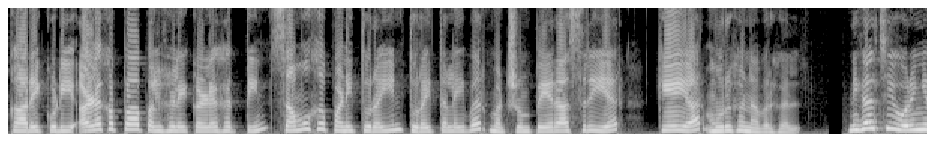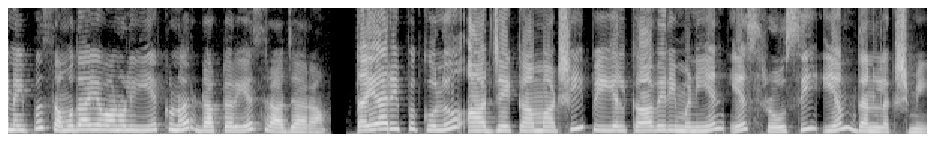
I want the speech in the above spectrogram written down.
காரைக்குடி அழகப்பா பல்கலைக்கழகத்தின் சமூக பணித்துறையின் துறைத் தலைவர் மற்றும் பேராசிரியர் கே. ஆர். முருகன் அவர்கள். நிகழ்ச்சி ஒருங்கிணைப்பு சமுதாய வானொலி இயக்குனர் டாக்டர் எஸ். ராஜாராம். தயாரிப்பு குழு R. J. Kamatchi P. L. Kaveri Maniyan S. Rosy M. Dhanalakshmi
